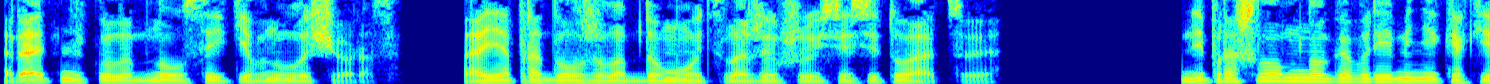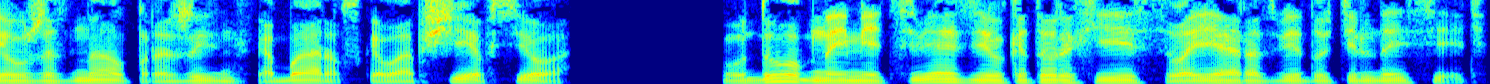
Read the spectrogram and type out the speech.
Ратник улыбнулся и кивнул еще раз, а я продолжил обдумывать сложившуюся ситуацию. Не прошло много времени, как я уже знал про жизнь Хабаровска, вообще все. Удобно иметь связи, у которых есть своя разведывательная сеть.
